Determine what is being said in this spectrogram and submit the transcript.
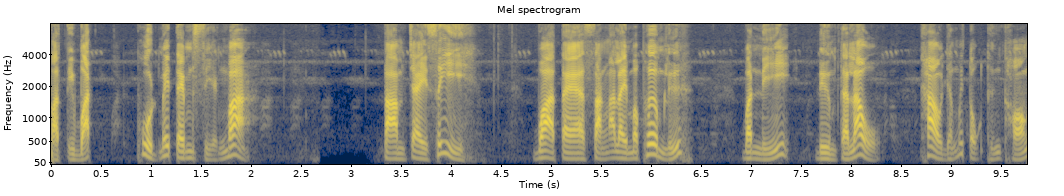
ปฏิวัติพูดไม่เต็มเสียงว่า ตามใจสิว่าแต่สั่งอะไรมาเพิ่มหรือ วันนี้ดื่มแต่เหล้าข้าวยังไม่ตกถึงท้อง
